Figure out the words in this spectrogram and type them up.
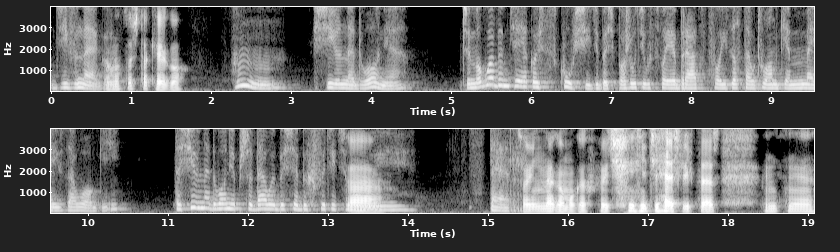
dziwnego. No coś takiego. Hmm, silne dłonie. Czy mogłabym cię jakoś skusić, byś porzucił swoje bractwo i został członkiem mej załogi? Te silne dłonie przydałyby się, by chwycić Tak. mój ster. Co innego mogę chwycić, jeśli chcesz. Nic nie...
